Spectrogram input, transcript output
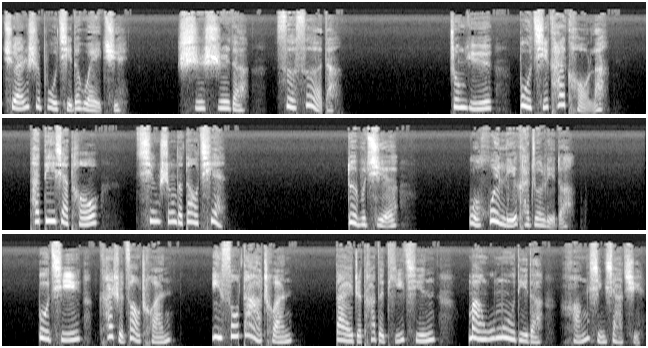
全是布奇的委屈，湿湿的，涩涩的。终于，布奇开口了，他低下头，轻声的道歉：“对不起，我会离开这里的。”布奇开始造船，一艘大船带着他的提琴，漫无目的的航行下去。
